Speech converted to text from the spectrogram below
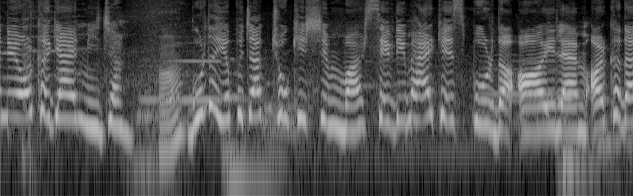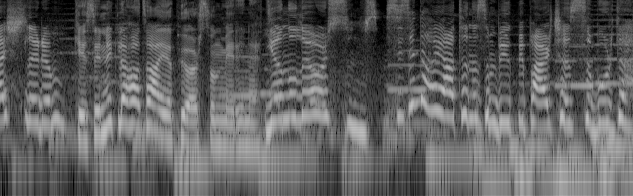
New York'a gelmeyeceğim. Ha? Burada yapacak çok işim var. Sevdiğim herkes burada. Ailem, arkadaşlarım. Kesinlikle hata yapıyorsun Merinet. Yanılıyorsunuz. Sizin de hayatınızın büyük bir parçası burada.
